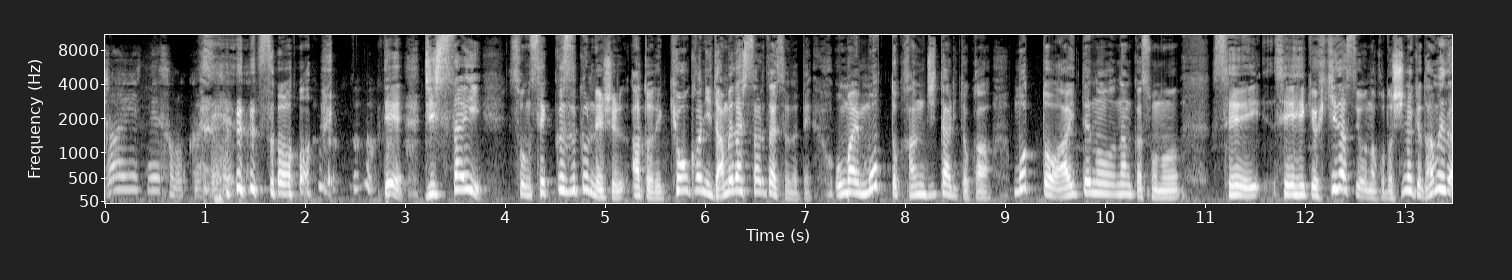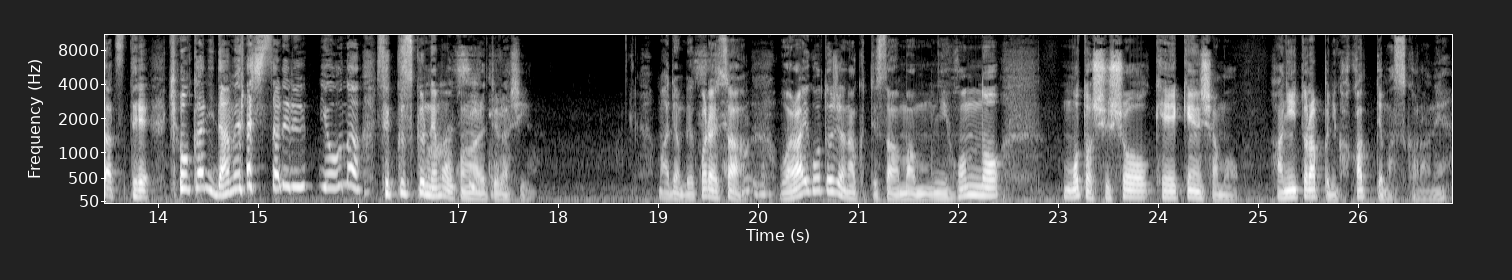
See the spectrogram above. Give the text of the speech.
辛いね、その訓練。そう。で、実際、そのセックス訓練してる後で教官にダメ出しされたりするんだって。お前もっと感じたりとか、もっと相手のなんかその性、性癖を引き出すようなことしなきゃダメだっつって、教官にダメ出しされるようなセックス訓練も行われてるらしい。まあでもこれさ、笑い事じゃなくてさ、まあ日本の元首相経験者もハニートラップにかかってますからね。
